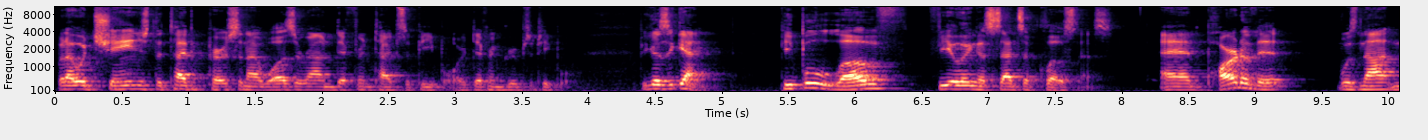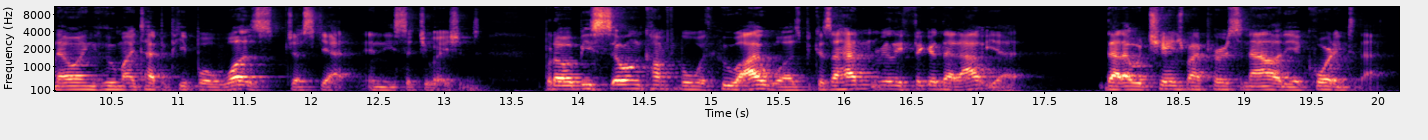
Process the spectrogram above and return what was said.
but I would change the type of person I was around different types of people or different groups of people. Because again, people love feeling a sense of closeness. And part of it was not knowing who my type of people was just yet in these situations. But I would be so uncomfortable with who I was because I hadn't really figured that out yet that I would change my personality according to that.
